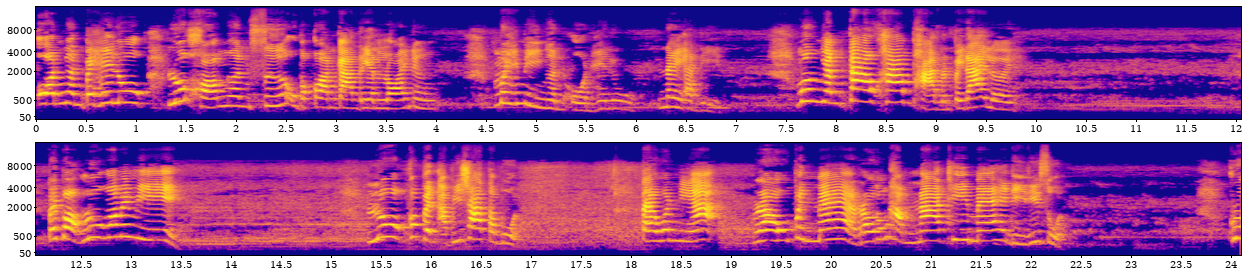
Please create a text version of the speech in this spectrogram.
โอนเงินไปให้ลูก ลูกขอเงินซื้ออุปกรณ์การเรียนร้อยหนึ่งไม่มีเงินโอนให้ลูกในอดีต มึงยังก้าวข้ามผ่านมันไปได้เลย ไปบอกลูกว่าไม่มี ลูกก็เป็นอภิชาตบุตร แต่วันนี้เราเป็นแม่เราต้องทำหน้าที่แม่ให้ดีที่สุด ครู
